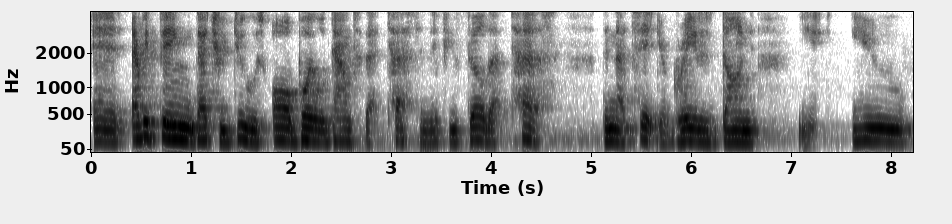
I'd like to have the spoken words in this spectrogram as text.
and everything that you do is all boiled down to that test. And if you fail that test, then that's it. Your grade is done. You, you,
